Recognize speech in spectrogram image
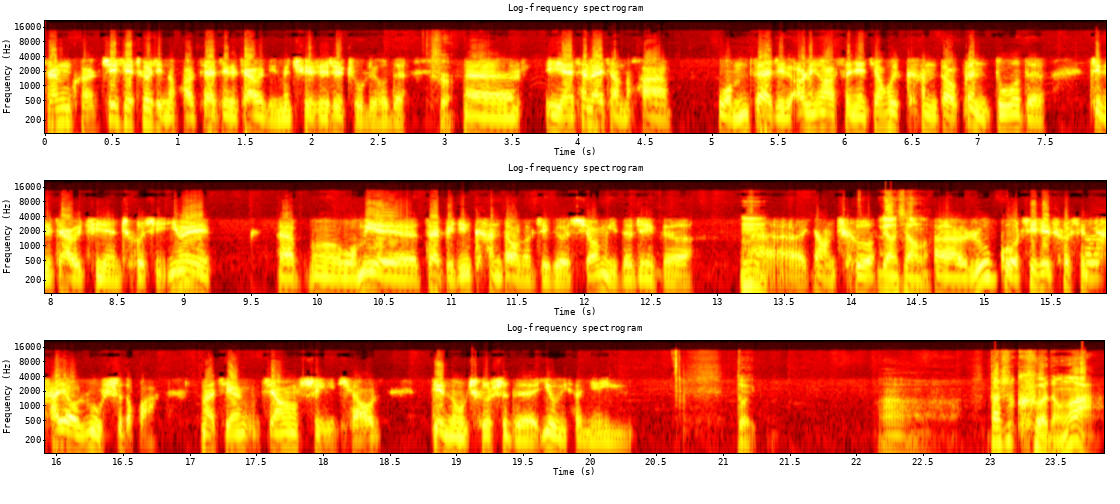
三款这些车型的话，在这个价位里面确实是主流的。是，呃，眼下来讲的话，我们在这个二零二三年将会看到更多的这个价位区间车型，因为，呃，呃，我们也在北京看到了这个小米的这个呃样车亮相了。呃，如果这些车型它要入市的话，那将将是一条电动车市的又一条鲶鱼。对啊，但是可能啊，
